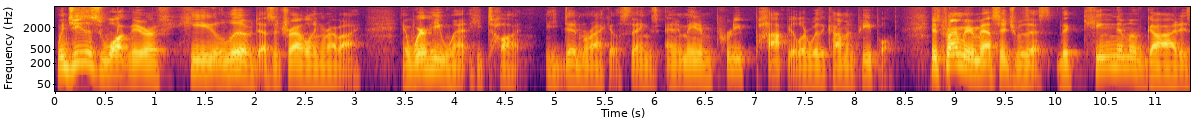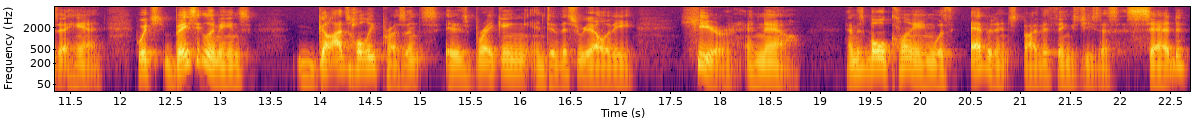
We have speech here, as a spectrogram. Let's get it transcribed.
When Jesus walked the earth, he lived as a traveling rabbi. And where he went, he taught. He did miraculous things, and it made him pretty popular with the common people. His primary message was this the kingdom of God is at hand, which basically means God's holy presence is breaking into this reality here and now. And this bold claim was evidenced by the things Jesus said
